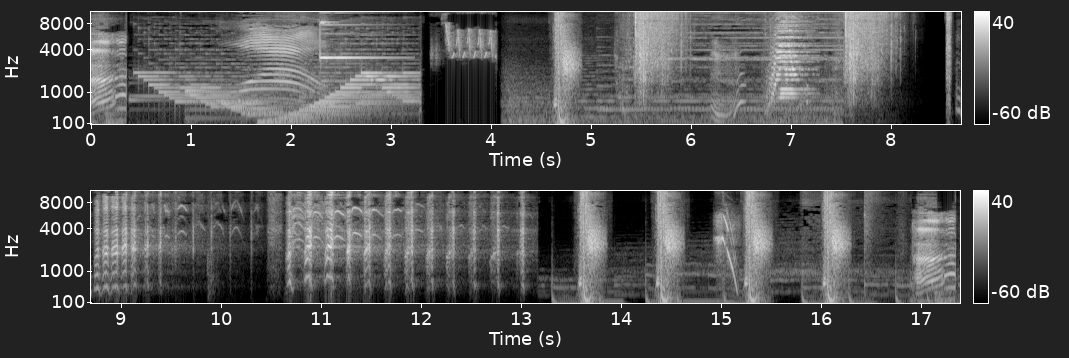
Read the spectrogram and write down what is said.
啊？嗯？啊？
